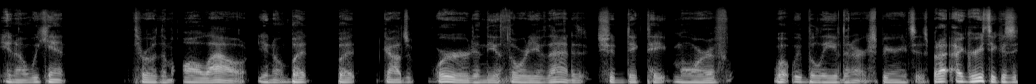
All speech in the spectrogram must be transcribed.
you know we can't throw them all out you know but but god's word and the authority of that is, should dictate more of what we believe than our experiences but i, I agree with you because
